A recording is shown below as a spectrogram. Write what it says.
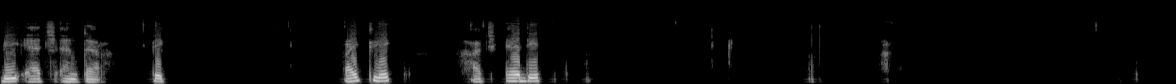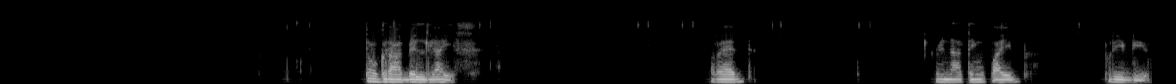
BH, enter. Pick. Right click. Hatch edit. To gravel guys. Red. Gawin nating 5. Preview.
